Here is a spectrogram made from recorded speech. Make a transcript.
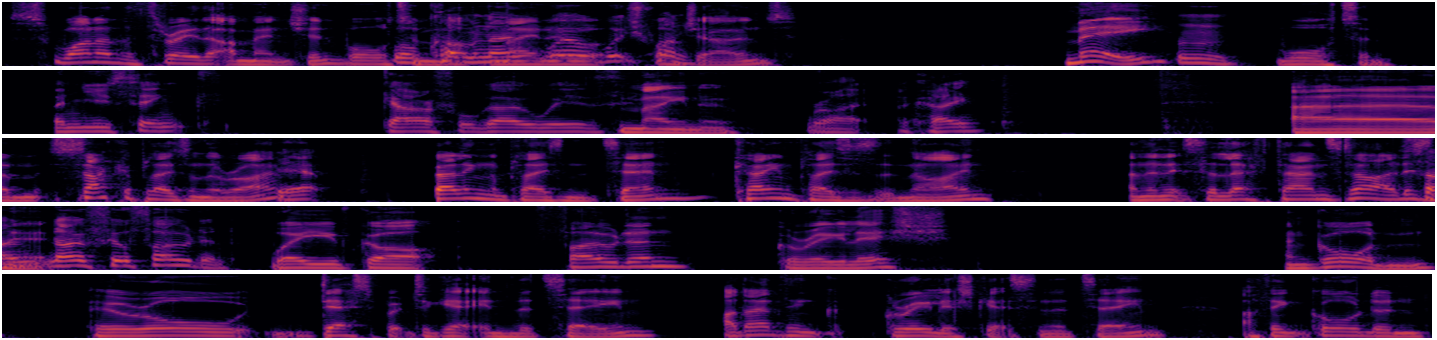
it's one of the three that I mentioned: Wharton, Well, come well, which or one? Jones. Me, Mm. Wharton, And you think Gareth will go with. Mainoo. Right. Okay. Um, Saka plays on the right. Yep. Bellingham plays in the 10, Kane plays as the 9, and then it's the left hand side, isn't it? So it? no Phil Foden. Where you've got Foden, Grealish, and Gordon, who are all desperate to get in the team. I don't think Grealish gets in the team. I think Gordon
